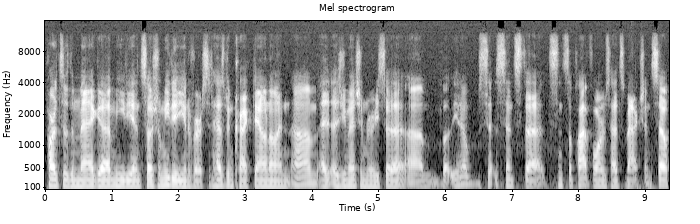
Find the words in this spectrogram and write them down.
parts of the MAGA media and social media universe. It has been cracked down on, um, as, as, you mentioned, Marisa. Um, but you know, s- since the since the platforms had some action, so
